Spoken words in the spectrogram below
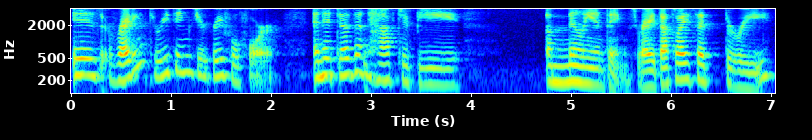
is writing three things you're grateful for. And it doesn't have to be a million things, right? That's why I said three.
